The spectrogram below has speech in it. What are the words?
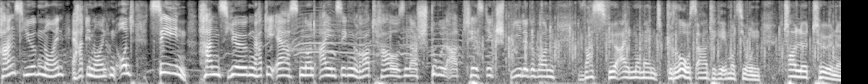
Hans-Jürgen 9, er hat die 9. und 10. Hans-Jürgen hat die ersten und einzigen Rotthausener Stuhlartistik-Spiele gewonnen. Was für ein Moment, großartige Emotionen, tolle Töne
